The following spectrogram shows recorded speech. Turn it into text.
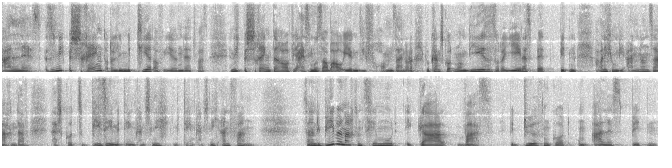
alles. Es ist nicht beschränkt oder limitiert auf irgendetwas. Nicht beschränkt darauf, ja, es muss aber auch irgendwie fromm sein. Oder du kannst Gott nur um dieses oder jenes bitten, aber nicht um die anderen Sachen. Da, da ist Gott zu busy, mit dem kannst nicht, nicht anfangen. Sondern die Bibel macht uns hier Mut, egal was. Wir dürfen Gott um alles bitten.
